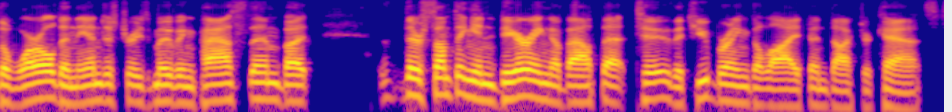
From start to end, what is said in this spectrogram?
the world and the industry is moving past them. But there's something endearing about that too that you bring to life in Dr. Katz.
